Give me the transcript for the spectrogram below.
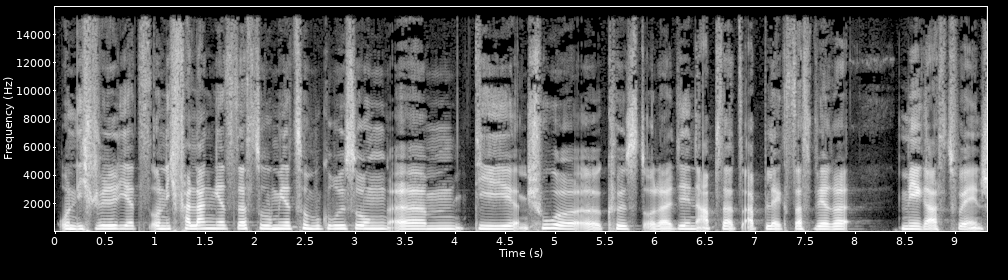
Und ich will jetzt, und ich verlange jetzt, dass du mir zur Begrüßung ähm, die Schuhe äh, küsst oder den Absatz ableckst. Das wäre mega strange.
